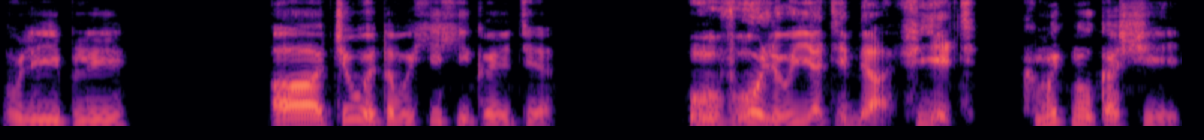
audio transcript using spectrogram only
«Влипли!» «А чего это вы хихикаете?» «Уволю я тебя, Федь!» — хмыкнул Кощей.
